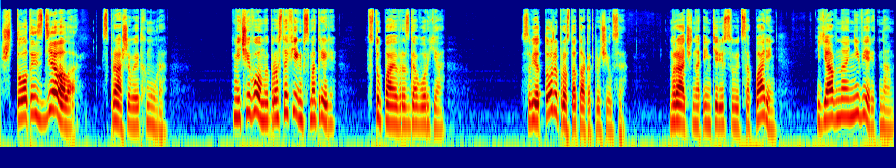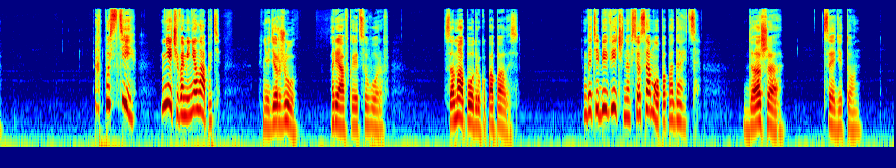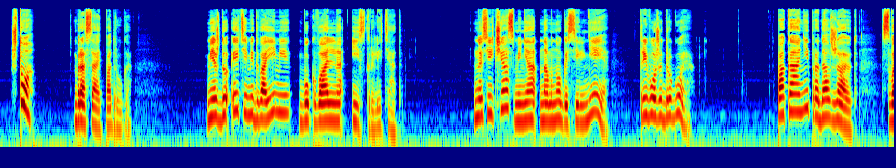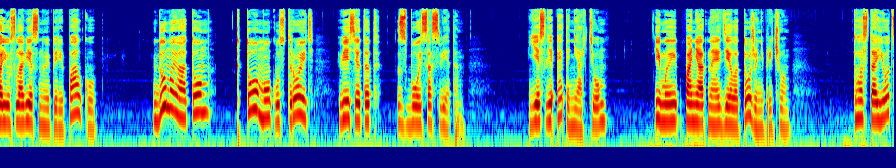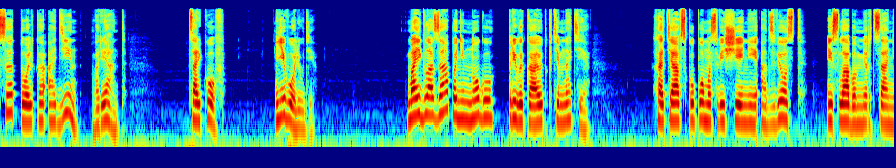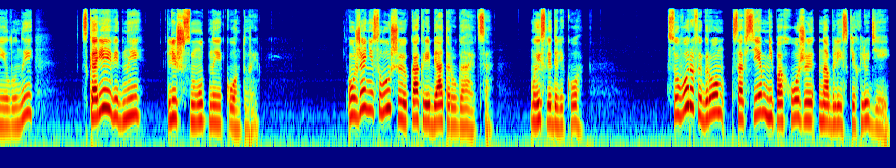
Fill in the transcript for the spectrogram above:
«Что ты сделала?» — спрашивает хмуро. «Ничего, мы просто фильм смотрели», — вступаю в разговор я. «Свет тоже просто так отключился?» Мрачно интересуется парень, явно не верит нам. «Отпусти! Нечего меня лапать!» «Не держу!» — рявкает Суворов. «Сама под руку попалась». «Да тебе вечно все само попадается». «Даша!» — цедит он. «Что?» — бросает подруга. Между этими двоими буквально искры летят. Но сейчас меня намного сильнее тревожит другое. Пока они продолжают свою словесную перепалку, думаю о том, кто мог устроить весь этот сбой со светом. Если это не Артем, и мы, понятное дело, тоже ни при чем, то остается только один вариант. Царьков. Его люди. Мои глаза понемногу привыкают к темноте. Хотя в скупом освещении от звезд и слабом мерцании луны скорее видны лишь смутные контуры. Уже не слушаю, как ребята ругаются. Мысли далеко. Суворов и Гром совсем не похожи на близких людей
